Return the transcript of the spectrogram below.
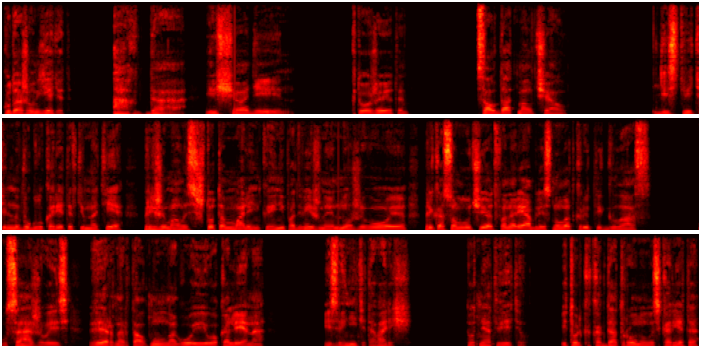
Куда же он едет? Ах, да, еще один. Кто же это? Солдат молчал. Действительно, в углу кареты в темноте прижималось что-то маленькое, неподвижное, но живое. При косом луче от фонаря блеснул открытый глаз. Усаживаясь, Вернер толкнул ногой его колено. «Извините, товарищ». Тот не ответил и только когда тронулась карета,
